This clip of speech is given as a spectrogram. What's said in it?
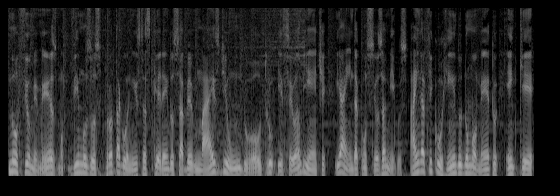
No filme mesmo, vimos os protagonistas querendo saber mais de um do outro e seu ambiente e ainda com seus amigos. Ainda fica fico no momento em que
